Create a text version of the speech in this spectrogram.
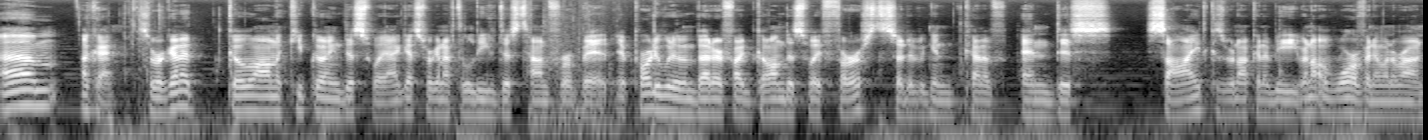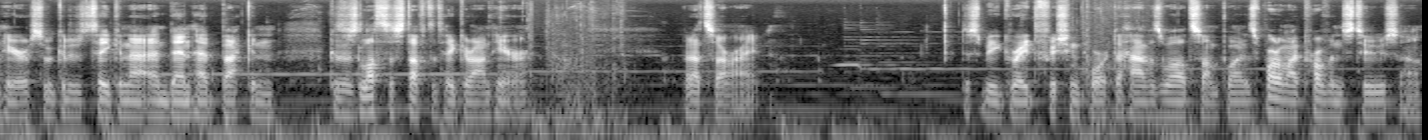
Um, okay, so we're gonna go on and keep going this way. I guess we're gonna have to leave this town for a bit. It probably would have been better if I'd gone this way first, so that we can kind of end this side, because we're not gonna be, we're not at war with anyone around here, so we could have just taken that and then head back and, because there's lots of stuff to take around here. But that's alright. This would be a great fishing port to have as well at some point. It's part of my province too, so...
